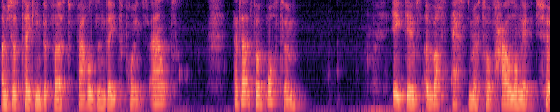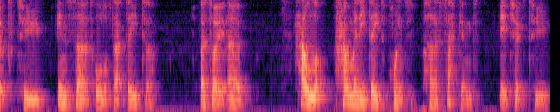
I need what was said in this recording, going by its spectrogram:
I'm just taking the first thousand data points out. And at the bottom, it gives a rough estimate of how long it took to insert all of that data. Uh, sorry, uh, how, how many data points per second it took to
